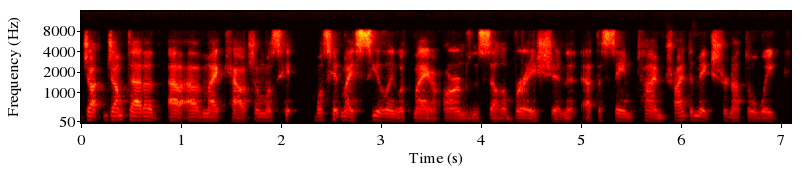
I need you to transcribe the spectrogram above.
ju- jumped out of out of my couch, almost hit almost hit my ceiling with my arms in celebration. At the same time, tried to make sure not to wake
